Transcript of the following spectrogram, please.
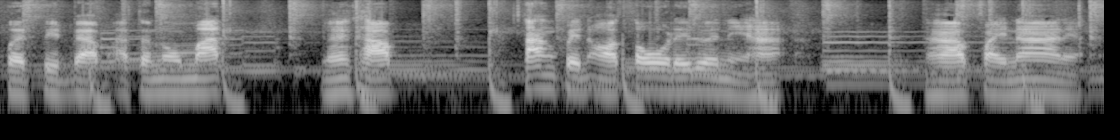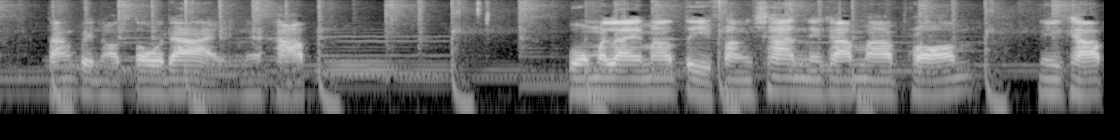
เปิดปิดแบบอัตโนมัตินะครับ ตั้งเป็นออโต้ได้ด้วยนี่ฮะนะครับไฟหน้าเนี่ยตั้งเป็นออโต้ได้นะครับพวงมาลัยมัลติฟังก์ชันนะครับมาพร้อมนี่ครับ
